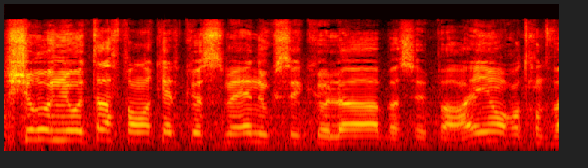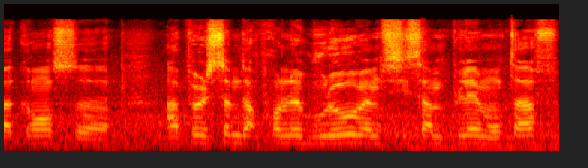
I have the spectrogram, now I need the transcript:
Je suis revenu au taf pendant quelques semaines, donc c'est que là, bah, c'est pareil, en rentrant de vacances, euh, un peu le somme de reprendre le boulot, même si ça me plaît mon taf,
